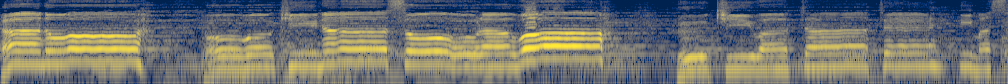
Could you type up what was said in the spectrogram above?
あの大きな空を吹き渡っています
